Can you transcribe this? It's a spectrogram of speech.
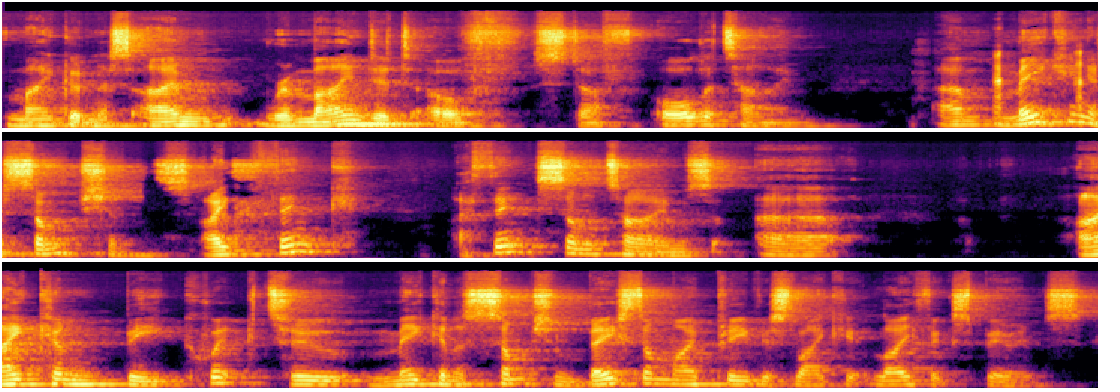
my goodness, I'm reminded of stuff all the time. Um, making assumptions. I think. I think sometimes uh, I can be quick to make an assumption based on my previous like life experience.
